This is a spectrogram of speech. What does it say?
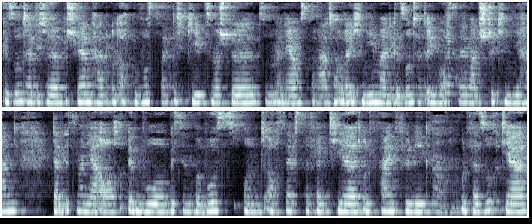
gesundheitliche Beschwerden hat und auch bewusst sagt, ich gehe zum Beispiel zu einem Ernährungsberater oder ich nehme meine Gesundheit irgendwo auch selber ein Stückchen in die Hand, dann ist man ja auch irgendwo ein bisschen bewusst und auch selbstreflektiert und feinfühlig mhm. und versucht ja,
